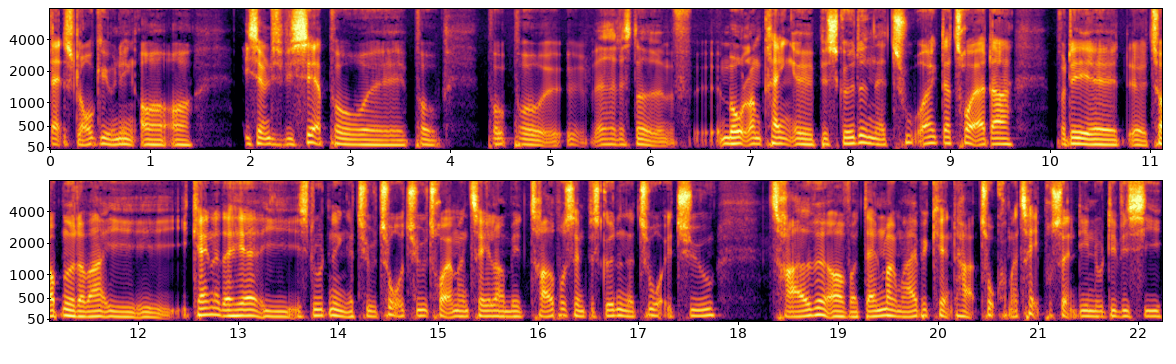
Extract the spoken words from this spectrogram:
dansk lovgivning, og, og eksempelvis vi ser på, øh, på på, på øh, øh, hvad hedder det, sådan noget, øh, mål omkring øh, beskyttet natur. Ikke? Der tror jeg, der på det øh, øh topmøde, der var i, i, i Canada her i, i slutningen af 2022, tror jeg, man taler om et 30% beskyttet natur i 2030, og hvor Danmark meget bekendt har 2,3% lige nu. Det vil sige,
